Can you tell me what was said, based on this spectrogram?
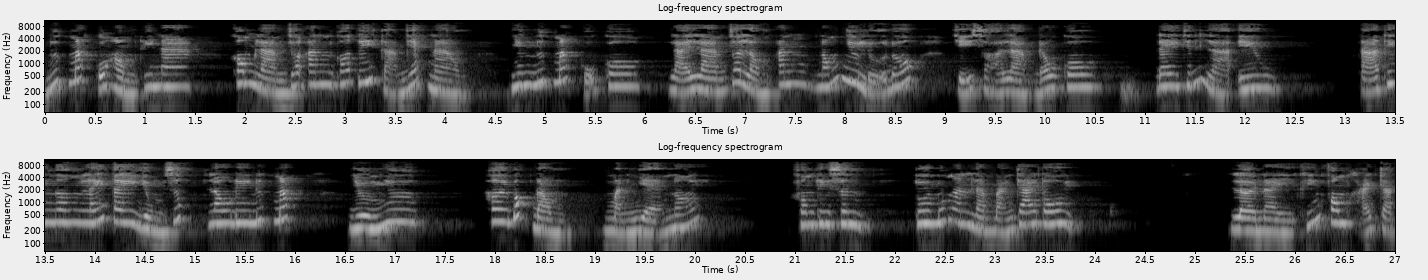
nước mắt của Hồng Thi Na không làm cho anh có tí cảm giác nào, nhưng nước mắt của cô lại làm cho lòng anh nóng như lửa đốt, chỉ sợ làm đau cô. Đây chính là yêu. Tạ Thiên Ngân lấy tay dùng sức lau đi nước mắt, dường như hơi bốc đồng, mạnh dạn nói. Phong Thiên Sinh, tôi muốn anh làm bạn trai tôi. Lời này khiến Phong Khải Trạch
